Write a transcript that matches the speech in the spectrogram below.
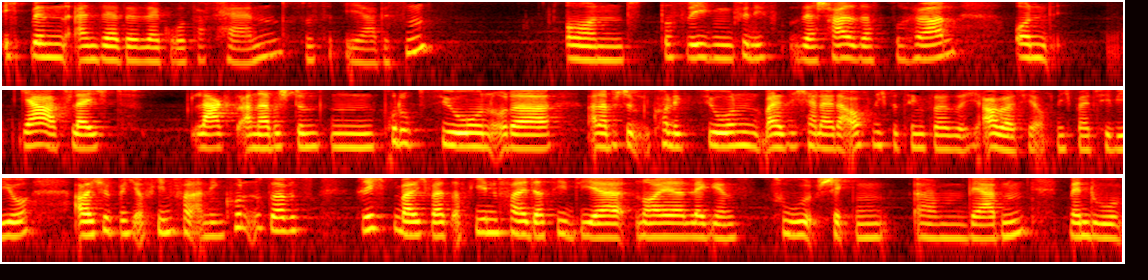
ich bin ein sehr, sehr, sehr großer Fan. Das müsstet ihr ja wissen. Und deswegen finde ich es sehr schade, das zu hören. Und ja, vielleicht lag es an einer bestimmten Produktion oder an einer bestimmten Kollektion, weiß ich ja leider auch nicht, beziehungsweise ich arbeite ja auch nicht bei TVO. Aber ich würde mich auf jeden Fall an den Kundenservice richten, weil ich weiß auf jeden Fall, dass sie dir neue Leggings zuschicken ähm, werden, wenn du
